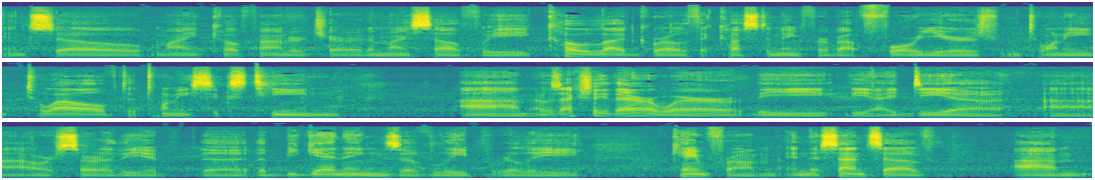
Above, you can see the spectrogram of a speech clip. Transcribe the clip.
and so my co-founder Jared and myself, we co-led growth at CustomInk for about four years, from 2012 to 2016. Um, it was actually there where the the idea, uh, or sort of the, the, the beginnings of Leap, really came from, in the sense of um,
